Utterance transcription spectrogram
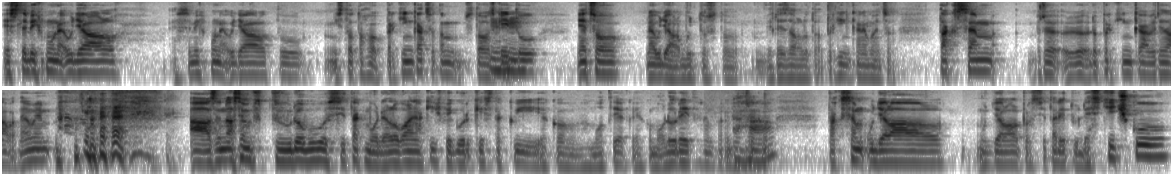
jestli bych mu neudělal jestli bych mu neudělal tu místo toho prkínka, co tam z toho skateu, mm-hmm. něco neudělal, buď to z toho vyřezal do toho prkínka nebo něco. Tak jsem do, do prkínka vyřezávat neumím. a zrovna jsem v tu dobu si tak modeloval nějaký figurky z takový jako hmoty, jako, jako modurit, nebo řekl. tak jsem udělal, udělal prostě tady tu destičku,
